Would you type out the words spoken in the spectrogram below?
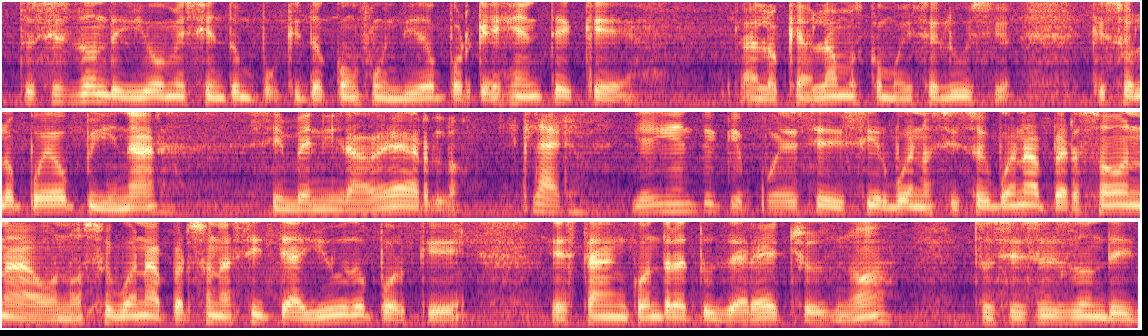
Entonces es donde yo me siento un poquito confundido porque hay gente que, a lo que hablamos como dice Lucio, que solo puede opinar sin venir a verlo. Claro. Y hay gente que puede decir, bueno, si soy buena persona o no soy buena persona, sí te ayudo porque está en contra de tus derechos, ¿no? Entonces es donde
